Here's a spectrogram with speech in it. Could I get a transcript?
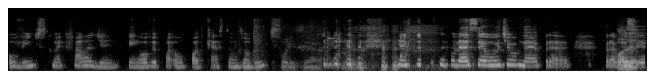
ouvintes, como é que fala de quem ouve o podcast são os ouvintes? Pois é. se, se puder ser útil, né, para você,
